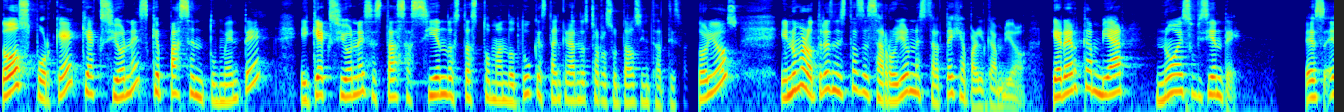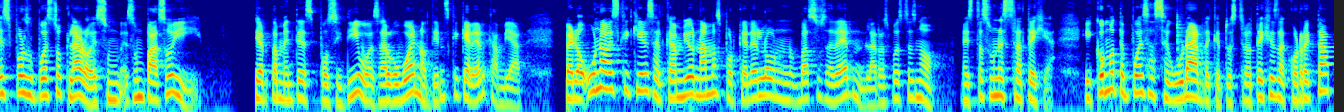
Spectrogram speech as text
Dos, ¿por qué? ¿Qué acciones? ¿Qué pasa en tu mente? ¿Y qué acciones estás haciendo, estás tomando tú que están creando estos resultados insatisfactorios? Y número tres, necesitas desarrollar una estrategia para el cambio. Querer cambiar no es suficiente. Es, es por supuesto, claro, es un, es un paso y ciertamente es positivo, es algo bueno, tienes que querer cambiar. Pero una vez que quieres el cambio, nada más por quererlo va a suceder. La respuesta es no. Necesitas una estrategia. ¿Y cómo te puedes asegurar de que tu estrategia es la correcta?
